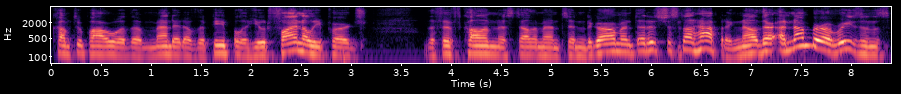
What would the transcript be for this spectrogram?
come to power with the mandate of the people, he would finally purge the fifth columnist element in the government, and it's just not happening. Now, there are a number of reasons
